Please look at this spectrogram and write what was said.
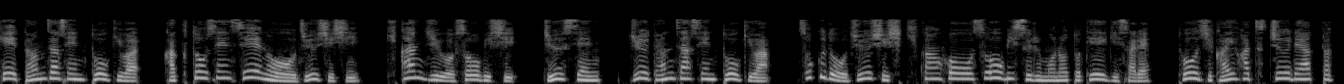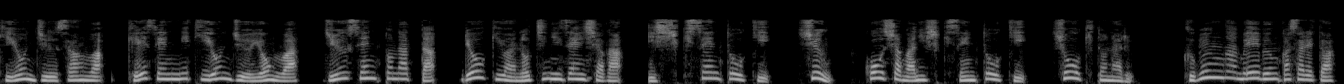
軽単座戦闘機は格闘戦性能を重視し、機関銃を装備し、重戦、重単座戦闘機は速度を重視し機関砲を装備するものと定義され、当時開発中であった機43は、軽戦2機44は、重戦となった。両機は後に前者が一式戦闘機、春、後者が二式戦闘機、小機となる。区分が明文化された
